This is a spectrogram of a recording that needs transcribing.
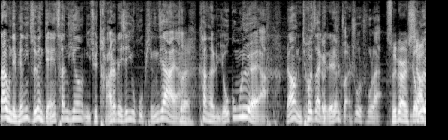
大众点评，你随便点一餐厅，你去查查这些用户评价呀，对，看看旅游攻略呀，然后你就再给人家转述出来，随便下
